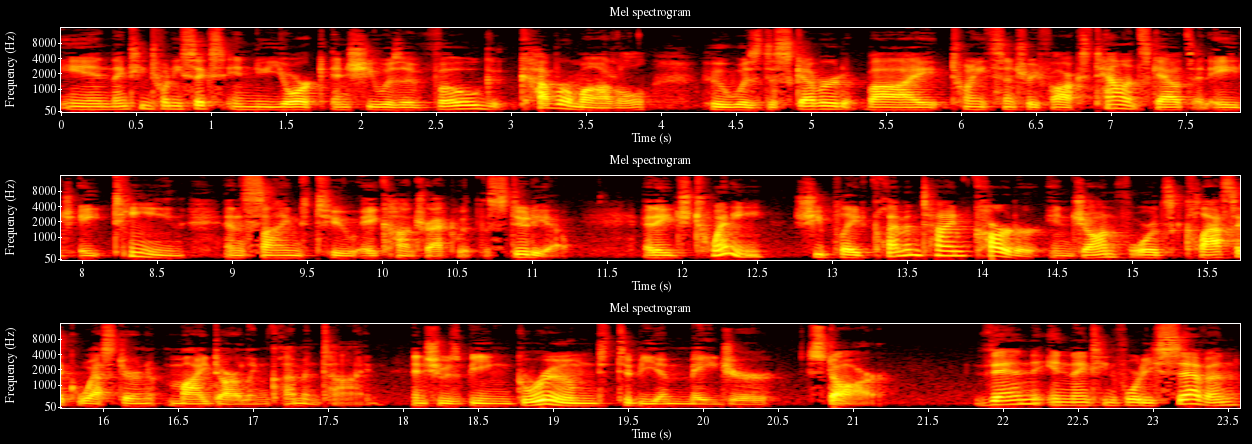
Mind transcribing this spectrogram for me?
in 1926 in New York, and she was a Vogue cover model who was discovered by 20th Century Fox talent scouts at age 18 and signed to a contract with the studio. At age 20, she played Clementine Carter in John Ford's classic western My Darling Clementine, and she was being groomed to be a major star. Then in 1947,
